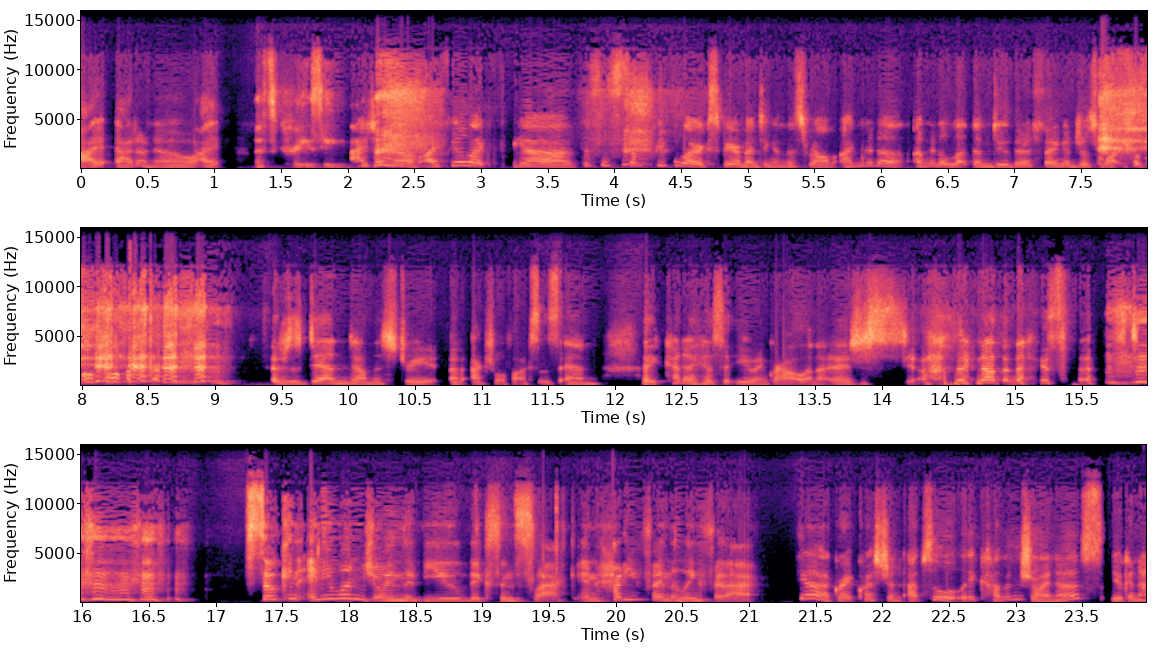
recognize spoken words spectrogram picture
I I don't know. I that's crazy. I don't know. I feel like yeah, this is some people are experimenting in this realm. I'm gonna I'm gonna let them do their thing and just watch them. There's a den down the street of actual foxes, and they kind of hiss at you and growl, and I just yeah, they're not the nicest. so, can anyone join the Vue Vixen Slack, and how do you find the link for that? Yeah, great question. Absolutely. Come and join us. You can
